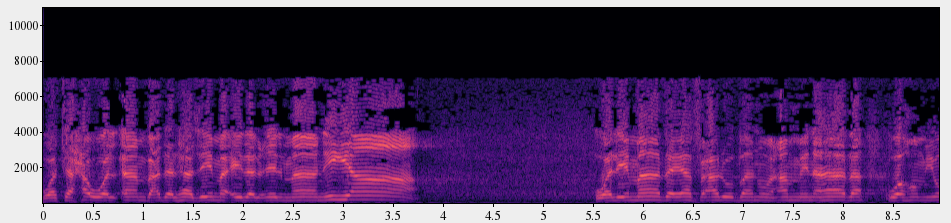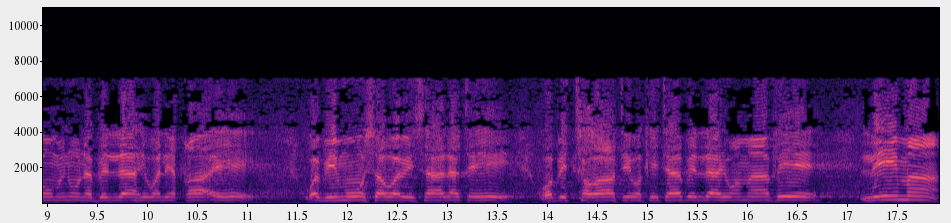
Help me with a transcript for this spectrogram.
وتحول الآن بعد الهزيمة إلى العلمانية. ولماذا يفعل بنو عمنا هذا؟ وهم يؤمنون بالله ولقائه. وبموسى ورسالته وبالتوراة وكتاب الله وما فيه. لما؟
